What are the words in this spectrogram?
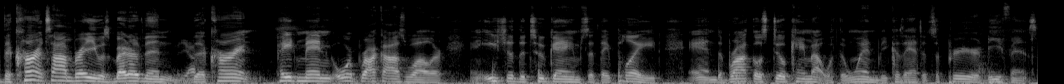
the current Tom Brady was better than Yep. the current Peyton Manning or Brock Osweiler in each of the two games that they played, and the Broncos still came out with the win because they had the superior defense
